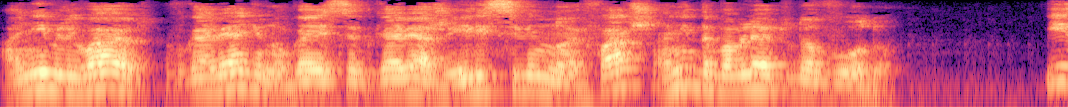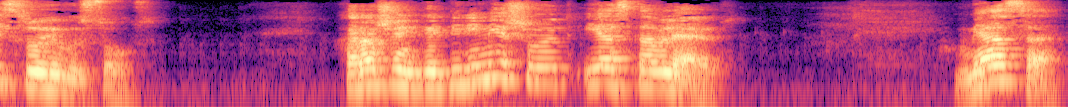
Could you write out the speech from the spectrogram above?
Они вливают в говядину, если это говяжий или свиной фарш, они добавляют туда воду и соевый соус. Хорошенько перемешивают и оставляют. Мясо,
